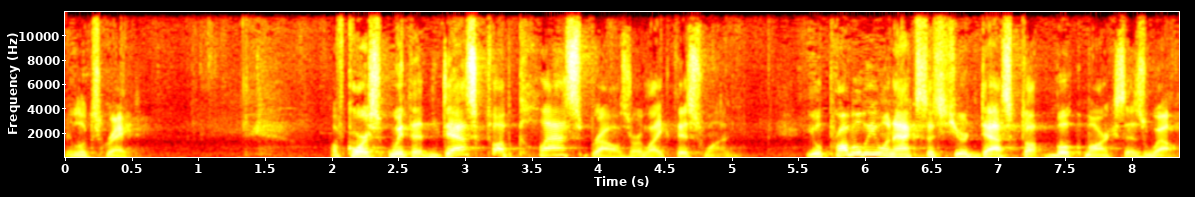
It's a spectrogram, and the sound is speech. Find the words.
It looks great. Of course, with a desktop class browser like this one, you'll probably want access to your desktop bookmarks as well.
